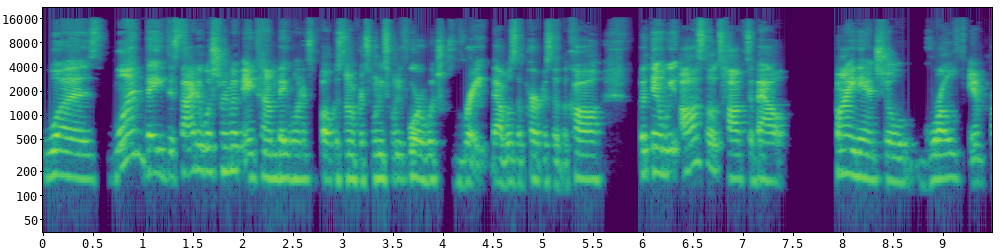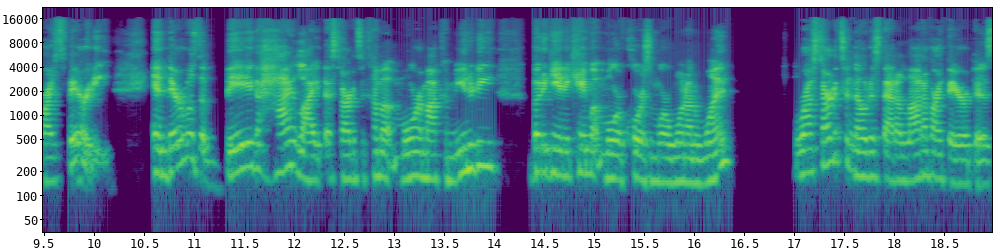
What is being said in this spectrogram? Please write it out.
was one, they decided what stream of income they wanted to focus on for 2024, which was great. That was the purpose of the call. But then we also talked about financial growth and prosperity. And there was a big highlight that started to come up more in my community. But again, it came up more, of course, more one on one where I started to notice that a lot of our therapists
